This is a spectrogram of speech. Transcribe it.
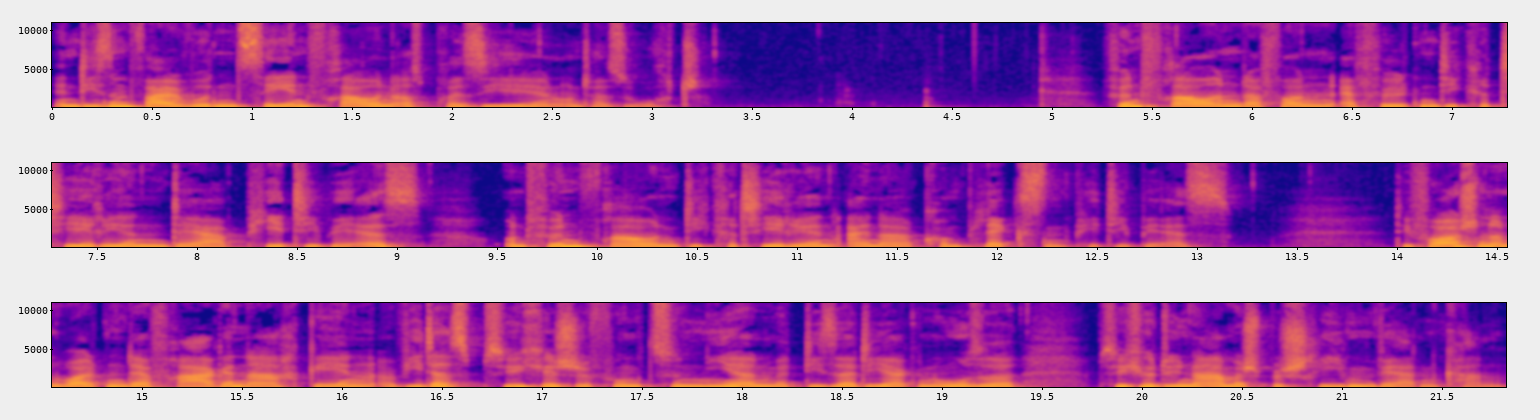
In diesem Fall wurden zehn Frauen aus Brasilien untersucht. Fünf Frauen davon erfüllten die Kriterien der PTBS und fünf Frauen die Kriterien einer komplexen PTBS. Die Forschenden wollten der Frage nachgehen, wie das psychische Funktionieren mit dieser Diagnose psychodynamisch beschrieben werden kann.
